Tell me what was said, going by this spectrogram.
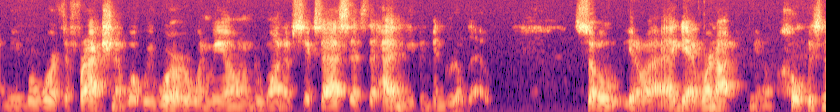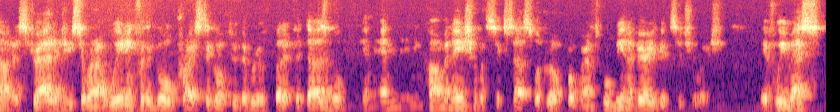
I mean, we're worth a fraction of what we were when we owned one of six assets that hadn't even been drilled out. So, you know, again, we're not, you know, hope is not a strategy. So we're not waiting for the gold price to go through the roof. But if it does, we'll, and, and in combination with successful drill programs, we'll be in a very good situation. If we miss,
